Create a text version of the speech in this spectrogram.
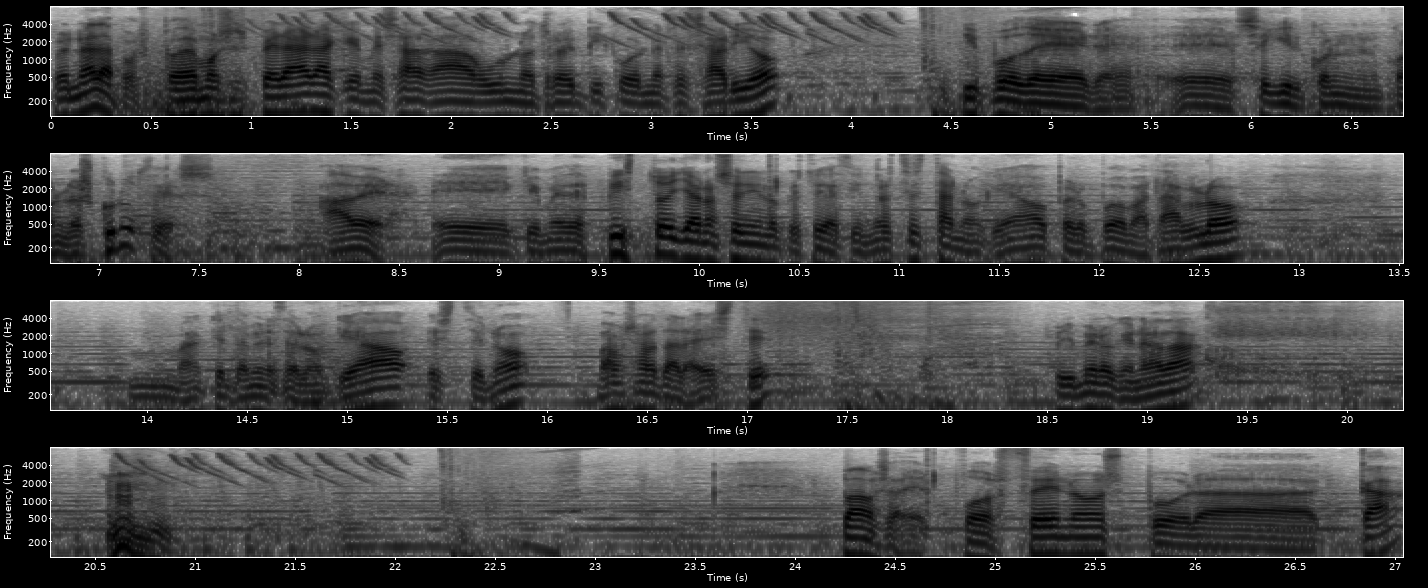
Pues nada, pues podemos esperar a que me salga algún otro épico necesario y poder eh, seguir con, los cruces. A ver, eh, que me despisto, ya no sé ni lo que estoy haciendo. Este está noqueado, pero puedo matarlo. Mm, aquel también está noqueado, este no. Vamos a matar a este. Primero que nada. Vamos a ver, fosfenos por acá,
